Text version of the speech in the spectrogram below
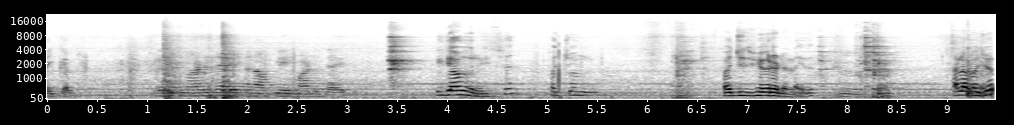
ಸೈಕಲ್ ಗಲೀಜ್ ಮಾಡುದೇ ಆಯ್ತು ನಾವು ಕ್ಲೀನ್ ಮಾಡಿದ್ದೇ ಆಯ್ತು. ಇದು ಯಾವ್ದು ರೈಸ್ ಪಜ್ಜು ಪಜ್ಜುದು ಫೇವ್ರೇಟ್ ಅಲ್ಲ ಇದು? ಅಲ್ಲ ಬಜ್ಜು?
